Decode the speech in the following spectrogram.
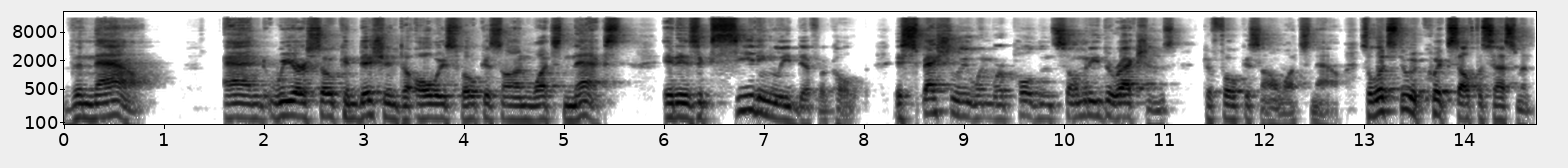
the now. And we are so conditioned to always focus on what's next. It is exceedingly difficult, especially when we're pulled in so many directions to focus on what's now. So let's do a quick self assessment.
